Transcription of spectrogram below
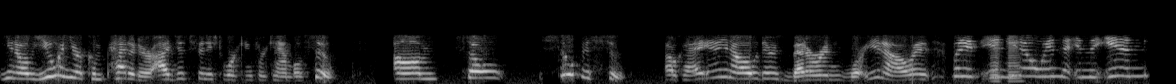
you know, you and your competitor. I just finished working for Campbell Soup. Um, so soup is soup, okay? And, you know, there's better and you know, and, but it, mm-hmm. and, you know, in the in the end,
